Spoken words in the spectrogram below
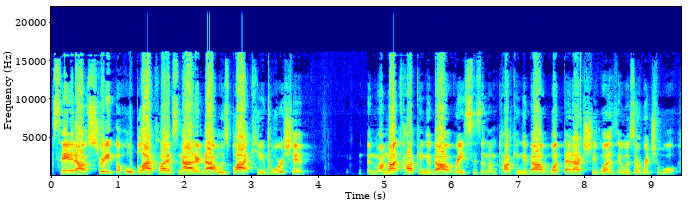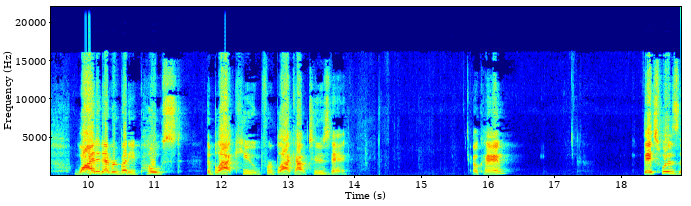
say it out straight. The whole Black Lives Matter, that was Black Cube worship. And I'm not talking about racism. I'm talking about what that actually was. It was a ritual. Why did everybody post the Black Cube for Blackout Tuesday? Okay? This was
